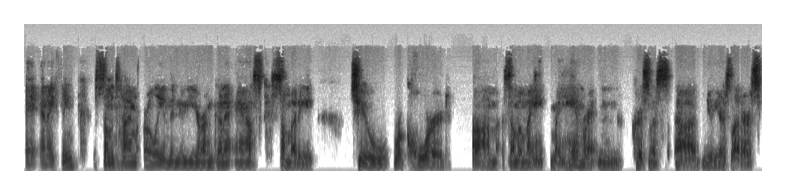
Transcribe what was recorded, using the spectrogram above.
and, and I think sometime early in the new year, I'm going to ask somebody to record um, some of my my handwritten Christmas uh, New Year's letters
